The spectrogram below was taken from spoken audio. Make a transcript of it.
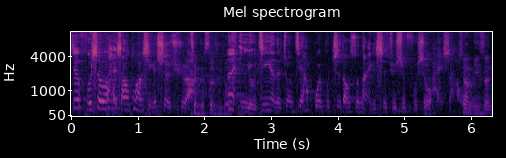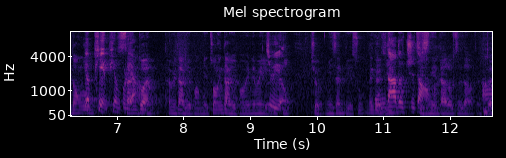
屋。就福寿海沙屋通常是一个社区啦，整个社区都是。那有经验的中介，他不会不知道说哪一个社区是福寿海沙。像民生东路，要骗也骗不了。三段台北大学旁边，中英大学旁边那边有就有就民生别墅，那个大家都知道，几十年大家都知道的，对，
